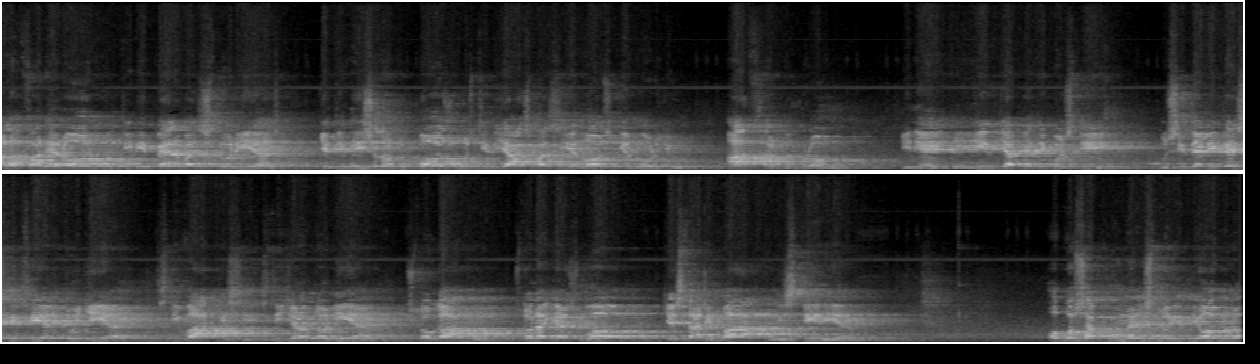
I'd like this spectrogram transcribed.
αλλά φανερώνουν την υπέρβαση ιστορίας και την είσοδο του κόσμου στη διάσπαση ενός καινούριου άφθαρτου χρόνου. Είναι η ίδια Πεντηκοστή που συντελείται στη Θεία Λειτουργία, στη βάπτιση, στη χειροτονία, στο γάμο, στον αγιασμό και στα λοιπά μυστήρια. Όπως ακούμε στο ιδιόμενο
